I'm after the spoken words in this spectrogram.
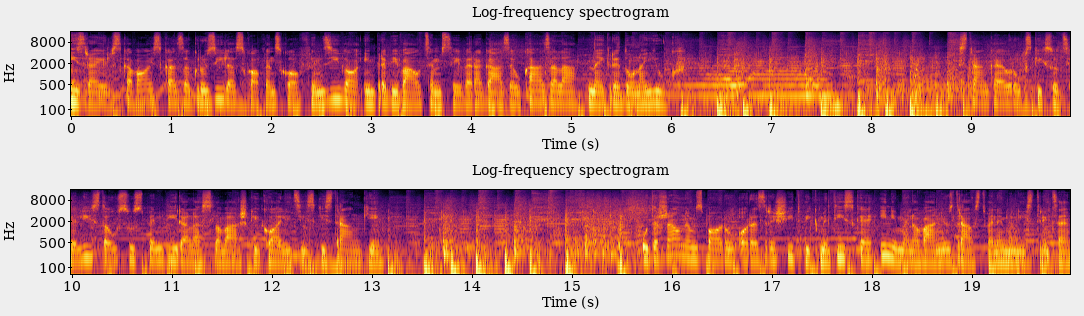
Izraelska vojska zagrozila skopensko ofenzivo in prebivalcem severa Gaze ukazala, naj gredo na jug. Stranka evropskih socialistov suspendirala slovaški koalicijski stranki. V državnem zboru o razrešitvi kmetijske in imenovanju zdravstvene ministrice.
